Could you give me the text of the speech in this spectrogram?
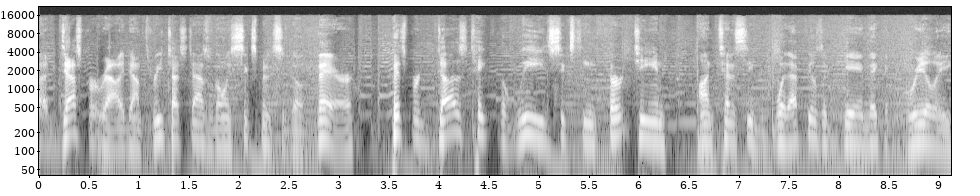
uh, desperate rally down three touchdowns with only six minutes to go there. Pittsburgh does take the lead 16 13 on Tennessee. But boy, that feels like a game they could really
